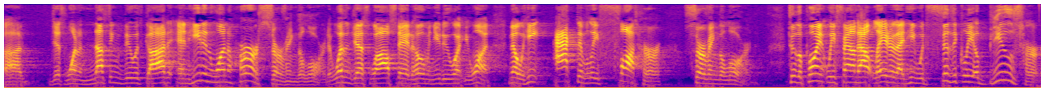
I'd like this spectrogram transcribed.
uh, just wanted nothing to do with God, and he didn't want her serving the Lord. It wasn't just, well, I'll stay at home and you do what you want. No, he actively fought her serving the Lord. To the point we found out later that he would physically abuse her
